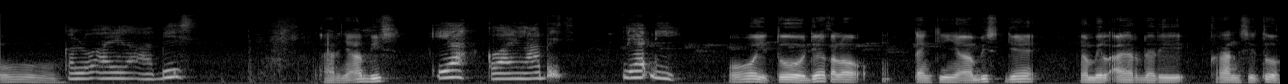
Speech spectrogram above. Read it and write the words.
oh Kalau air habis, airnya habis iya. Kalau air habis, lihat nih. Oh itu dia kalau tangkinya habis dia ngambil air dari keran situ.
